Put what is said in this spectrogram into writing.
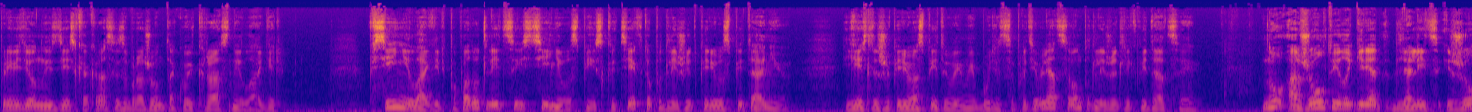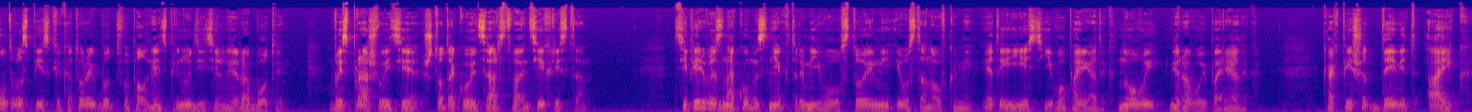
приведенной здесь, как раз изображен такой красный лагерь. В синий лагерь попадут лица из синего списка, те, кто подлежит перевоспитанию. Если же перевоспитываемый будет сопротивляться, он подлежит ликвидации. Ну, а желтые лагеря для лиц из желтого списка, которые будут выполнять принудительные работы. Вы спрашиваете, что такое царство Антихриста? Теперь вы знакомы с некоторыми его устоями и установками. Это и есть его порядок, новый мировой порядок. Как пишет Дэвид Айк,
